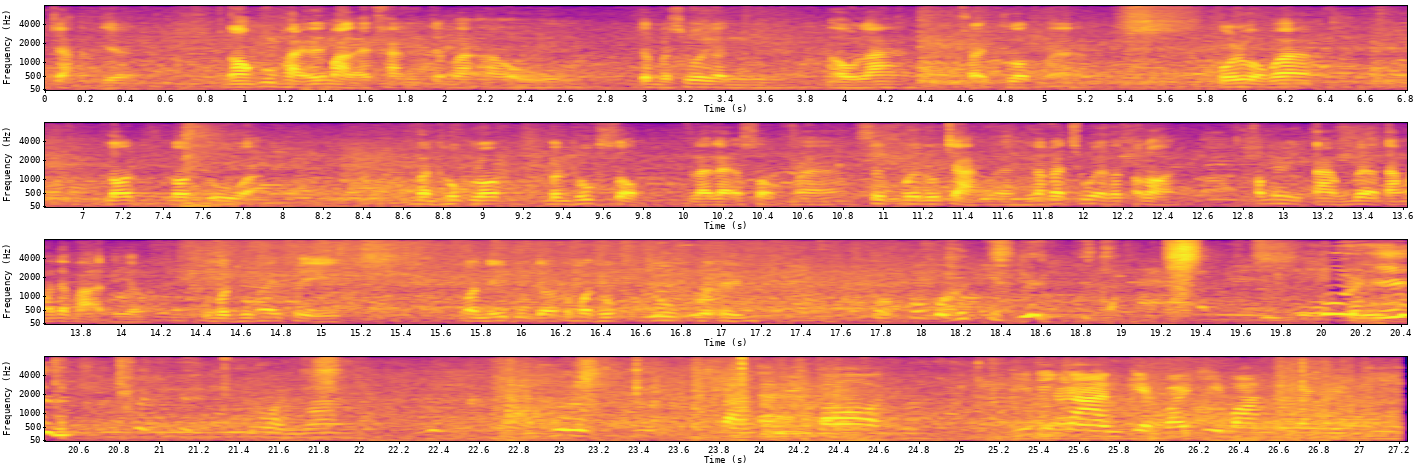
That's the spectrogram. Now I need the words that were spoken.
รู้จักกันเยอะ น้องกู้ภัยก็มาหลายคันจะมาเอาจะมาช่วยกันเอาล่างใส่รถมาผมเลยบอกว่ารถรถดูอะ บรรทุกรถบรรทุกศพหลายๆศพมา ซึ่งไม่รู้จักเลยแล้วก็ช่วยเขาตลอดเขาไม่มีตังค์เบื่อตังค์มาแต่บาทเดียวกูบรรทุกให้ฟรีวันนี้กูจะต้องบรรทุกลูกกูเองผมก็บอกโอ้ยด่วนมากคือหลังจากนี้ก็วิธีการเก็บไว้กี่วันอะไรอย่างเงี้ยพี่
